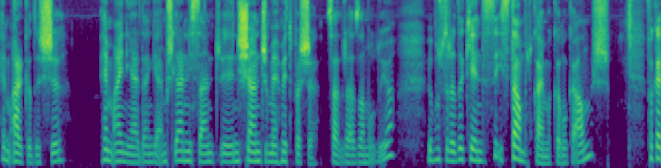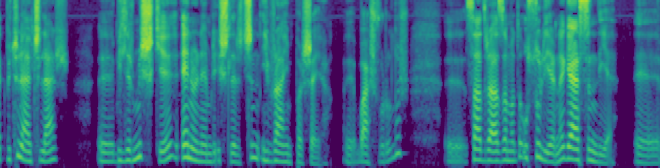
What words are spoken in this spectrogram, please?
hem arkadaşı hem aynı yerden gelmişler Nisan, Nişancı Mehmet Paşa sadrazam oluyor. Ve bu sırada kendisi İstanbul kaymakamı kalmış. Fakat bütün elçiler e, bilirmiş ki en önemli işler için İbrahim Paşa'ya e, başvurulur. E, sadrazama da usul yerine gelsin diye e,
